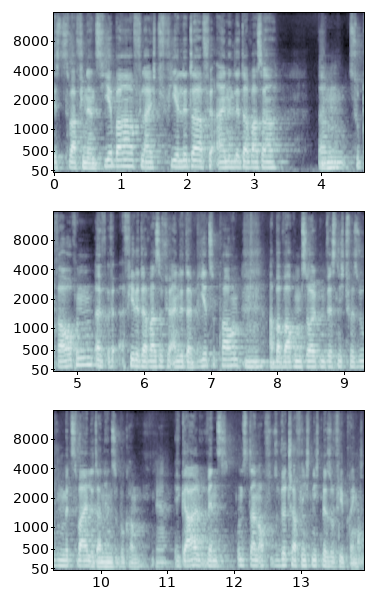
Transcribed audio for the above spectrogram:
ist zwar finanzierbar, vielleicht vier Liter für einen Liter Wasser ähm, mhm. zu brauchen, äh, vier Liter Wasser für einen Liter Bier zu brauchen, mhm. aber warum sollten wir es nicht versuchen, mit zwei Litern hinzubekommen? Ja. Egal, wenn es uns dann auch wirtschaftlich nicht mehr so viel bringt.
